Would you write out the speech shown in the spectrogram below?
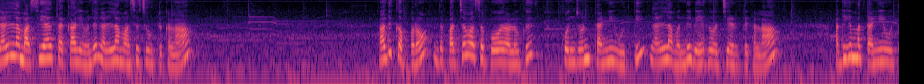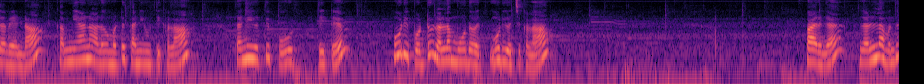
நல்ல மசியாத தக்காளி வந்து நல்லா மசிச்சு விட்டுக்கலாம். அதுக்கப்புறம் இந்த பச்சை வாசம் போகிற அளவுக்கு கொஞ்சோண்டு தண்ணி ஊற்றி நல்லா வந்து வேக வச்சு எடுத்துக்கலாம். அதிகமாக தண்ணி ஊற்ற வேண்டாம். கம்மியான அளவு மட்டும் தண்ணி ஊற்றிக்கலாம் தண்ணி ஊற்றி ஊற்றிட்டு மூடி போட்டு நல்லா மூட மூடி வச்சுக்கலாம். பாருங்கள் நல்லா வந்து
